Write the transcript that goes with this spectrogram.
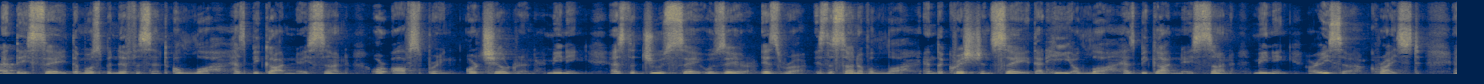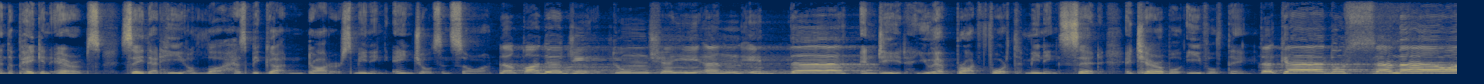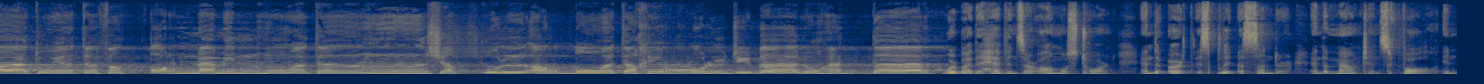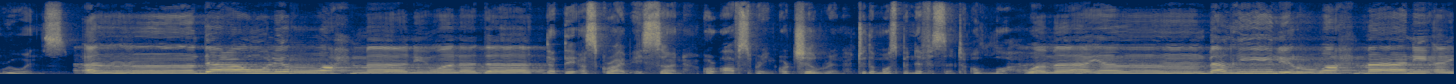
And they say, the most beneficent, Allah, has begotten a son, or offspring, or children, meaning, as the Jews say, Uzair, Ezra is the son of Allah, and the Christians say that he, Allah, has begotten a son, meaning, Isa, Christ, and the pagan Arabs say that he, Allah, has begotten daughters, meaning angels and so on. Indeed, you have brought forth, meaning said, a terrible evil thing. تكاد السماوات يتفطرن منه وتنشق الأرض وتخر الجبال هدا whereby the heavens are almost torn, and the earth is split asunder, and the mountains fall in ruins. أن دعوا للرحمن ولدا That they ascribe a son, or offspring, or children to the most beneficent Allah. وما ينبغي للرحمن أن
